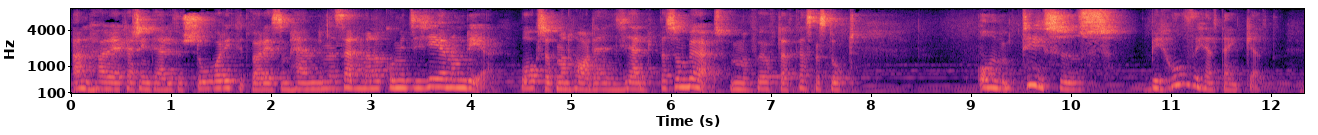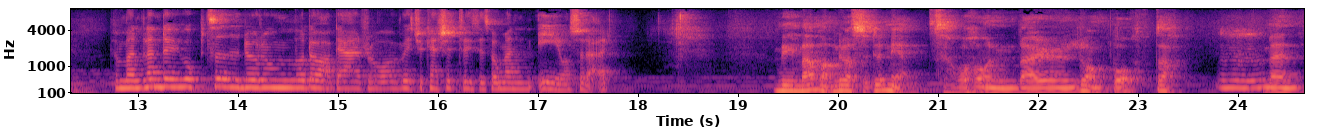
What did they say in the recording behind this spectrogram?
Anhöriga kanske inte heller förstår riktigt vad det är som händer. Men sen när man har kommit igenom det och också att man har den hjälpen som behövs. För man får ju ofta ett ganska stort om tillsynsbehov helt enkelt. För man blandar ihop tid och rum och dagar och vet ju kanske inte riktigt vad man är och sådär. Min mamma blev också dement och hon var ju långt borta. Men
